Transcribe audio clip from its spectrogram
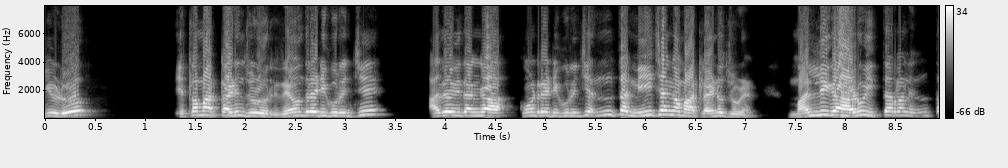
గీడు ఎట్లా మాట్లాడింది చూడు రేవంత్ రెడ్డి గురించి అదే విధంగా కోమటిరెడ్డి గురించి ఎంత నీచంగా మాట్లాడినో చూడండి. మల్లిగాడు ఇతరులను ఎంత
